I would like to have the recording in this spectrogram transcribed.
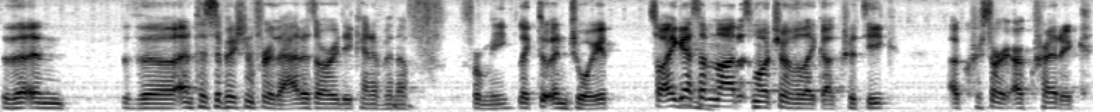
the the and the anticipation for that is already kind of enough for me, like to enjoy it. So I guess I'm not as much of like a critique, a sorry, a critic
